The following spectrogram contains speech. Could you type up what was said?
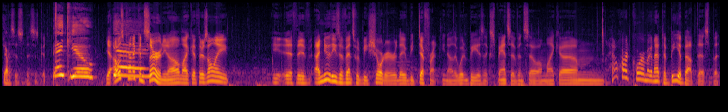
Yep. This is this is good. Thank you. Yeah, I was kind of concerned. You know, I'm like if there's only if they I knew these events would be shorter, they would be different. You know, they wouldn't be as expansive, and so I'm like, um, how hardcore am I going to have to be about this? But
